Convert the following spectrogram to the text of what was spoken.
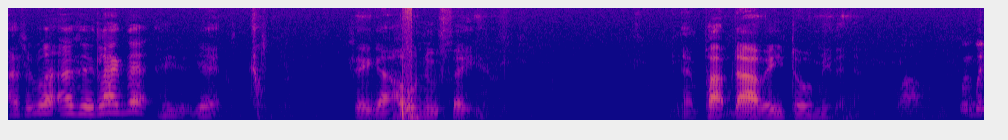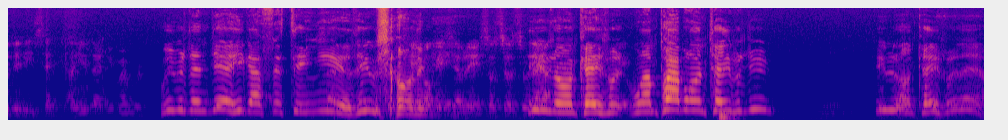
I said, what? I said, like that? He said, yeah. Said he got a whole new face. And Pop Darby, he told me that. Wow. When, when did he say, tell you that? You remember? We was in jail. He got 15 years. He was on it. Okay. So, so soon He was on case with, when Pop on case with you? He was on case with them.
